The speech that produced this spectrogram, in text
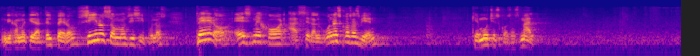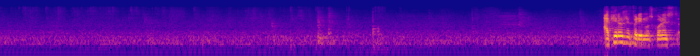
déjame quitarte el pero, sí no somos discípulos, pero es mejor hacer algunas cosas bien que muchas cosas mal. ¿A qué nos referimos con esto?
